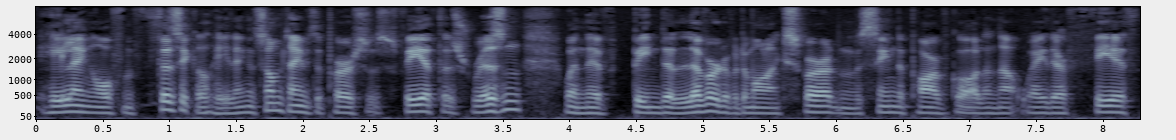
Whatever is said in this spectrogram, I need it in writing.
healing, often physical healing. And sometimes the person's faith has risen when they've been delivered of a demonic spirit and they've seen the power of God in that way. Their faith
